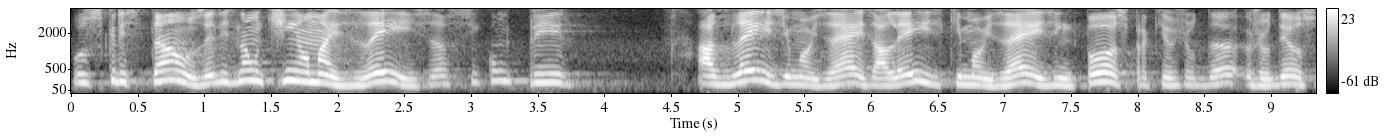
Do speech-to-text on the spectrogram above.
Os cristãos, eles não tinham mais leis a se cumprir as leis de Moisés, a lei que Moisés impôs para que os judeus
